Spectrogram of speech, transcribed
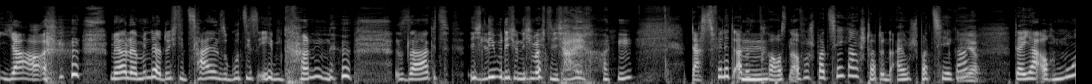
ja, mehr oder minder durch die Zeilen, so gut sie es eben kann, sagt, ich liebe dich und ich möchte dich heiraten. Das findet alles mhm. draußen auf dem Spaziergang statt. Und einem Spaziergang, ja. der ja auch nur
